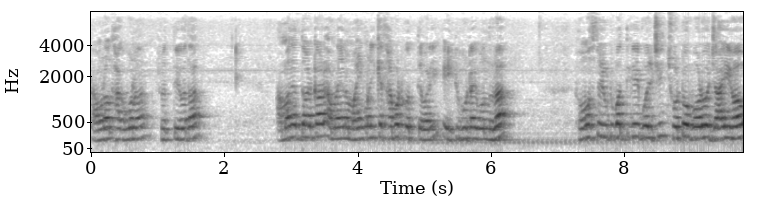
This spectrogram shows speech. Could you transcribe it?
আমরাও থাকব না, সত্যি কথা। আমাদের দরকার আমরা যেন মাইক মালিককে সাপোর্ট করতে পারি, এইটুকুটাই বন্ধুরা। সমস্ত ইউটিউবার থেকেই বলছি, ছোট, বড়, যাই হও,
